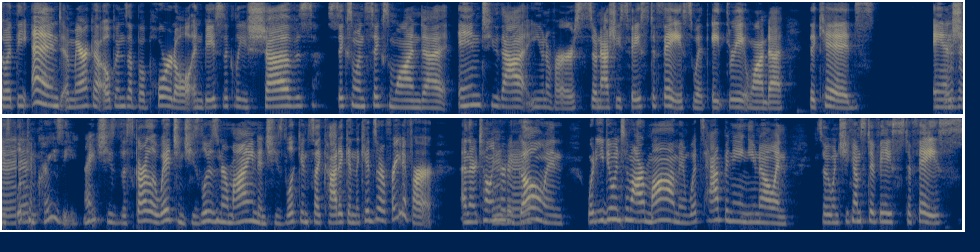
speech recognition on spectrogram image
so at the end, America opens up a portal and basically shoves 616 Wanda into that universe. So now she's face to face with 838 Wanda, the kids, and she's Mhm. looking crazy, right? She's the Scarlet Witch and she's losing her mind and she's looking psychotic, and the kids are afraid of her and they're telling her to Mhm. go. And what are you doing to our mom? And what's happening, you know? And So when she comes to face to face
